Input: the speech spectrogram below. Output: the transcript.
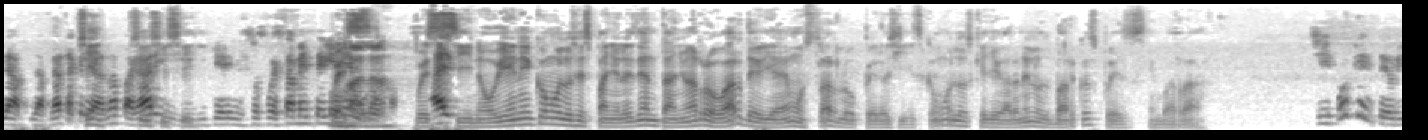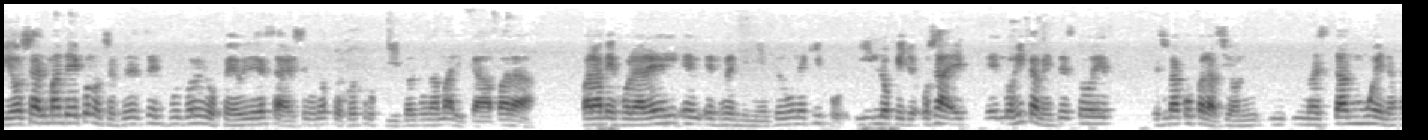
la, plata que le van a pagar y, que supuestamente viene pues, pues si no viene como los españoles de antaño a robar, debería demostrarlo, pero si es como los que llegaron en los barcos, pues embarrada. Sí, porque en teoría, o sea, el man debe conocer desde el fútbol europeo y debe saberse uno que otro truquito, alguna maricada para, para mejorar el, el, rendimiento de un equipo. Y lo que yo, o sea, lógicamente esto es, es una comparación, no es tan buena,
